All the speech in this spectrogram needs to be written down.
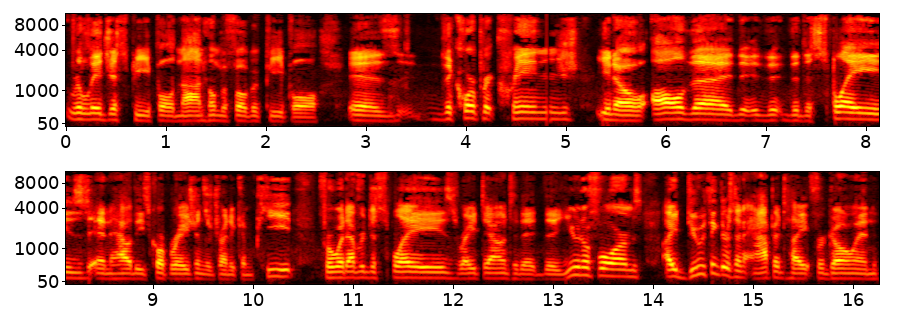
religious people, non homophobic people, is the corporate cringe. You know, all the, the the displays and how these corporations are trying to compete for whatever displays, right down to the the uniforms. I do think there's an appetite for going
